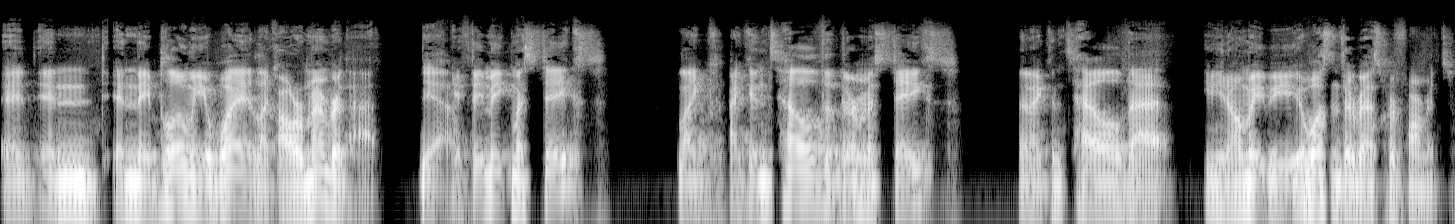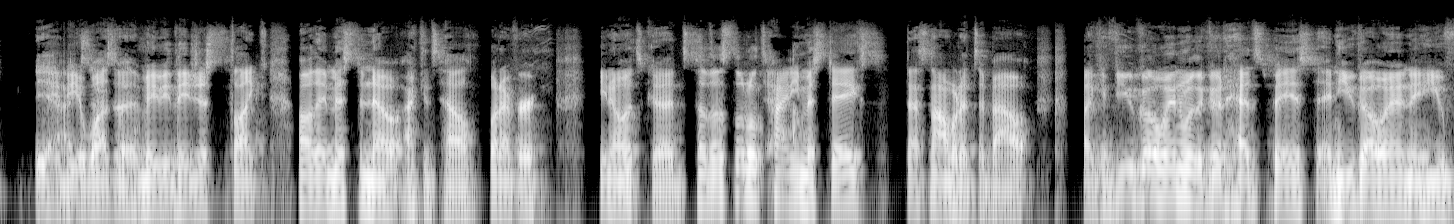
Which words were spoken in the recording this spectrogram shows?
and, and and they blow me away, like I'll remember that. yeah. If they make mistakes, like I can tell that they're mistakes, and I can tell that you know maybe it wasn't their best performance. Yeah, maybe it wasn't. Maybe they just like, oh, they missed a note. I can tell. Whatever. You know, it's good. So those little Yeah. tiny mistakes, that's not what it's about. Like if you go in with a good headspace and you go in and you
